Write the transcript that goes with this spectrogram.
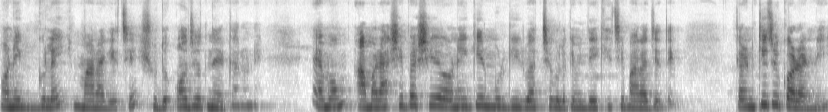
অনেকগুলাই মারা গেছে শুধু অযত্নের কারণে। এবং আমার আশেপাশে অনেকের মুরগির বাচ্চাগুলোকে আমি দেখেছি মারা যেতে। কারণ কিছু করার নেই।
